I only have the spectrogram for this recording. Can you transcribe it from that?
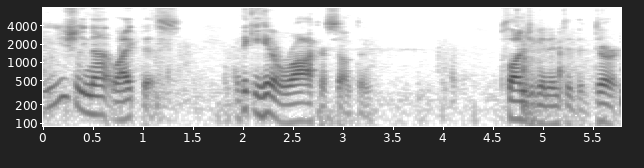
Usually not like this. I think he hit a rock or something, plunging it into the dirt.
